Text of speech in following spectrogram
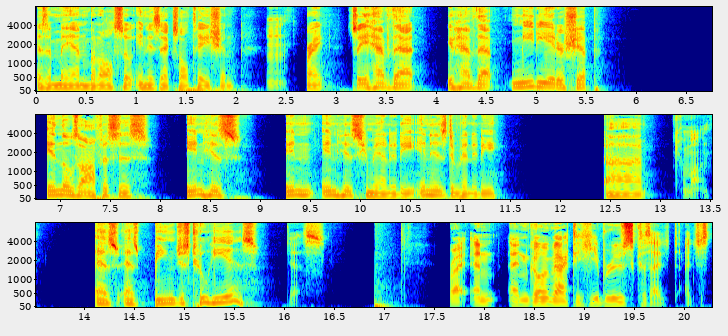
as a man, but also in his exaltation. Mm. Right. So you have that you have that mediatorship in those offices in his in in his humanity in his divinity, uh, Come on. as as being just who he is. Yes. Right. And and going back to Hebrews cuz I I just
